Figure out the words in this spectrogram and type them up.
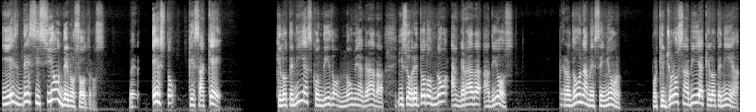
y es decisión de nosotros. Esto que saqué, que lo tenía escondido, no me agrada y sobre todo no agrada a Dios. Perdóname, Señor, porque yo no sabía que lo tenía,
